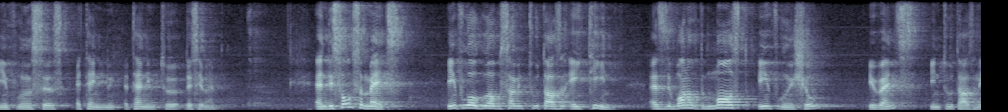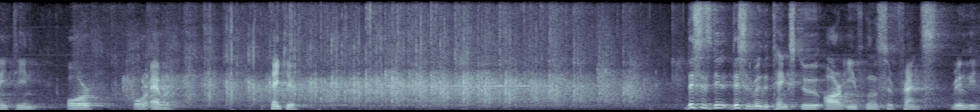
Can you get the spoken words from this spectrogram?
influencers attending, attending to this event. And this also makes Inflow Global Summit 2018 as one of the most influential events in 2018 or, or ever. Thank you. This is, the, this is really thanks to our influencer friends, really.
